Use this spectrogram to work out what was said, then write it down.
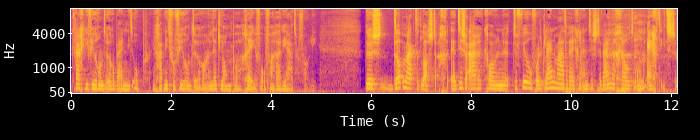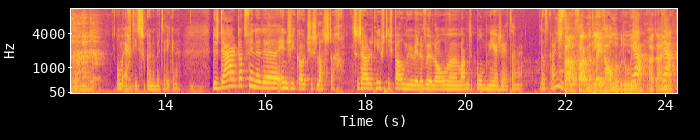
krijg je die 400 euro bijna niet op. Je gaat niet voor 400 euro aan ledlampen geven of aan radiatorfolie. Dus dat maakt het lastig. Het is eigenlijk gewoon eh, te veel voor de kleine maatregelen en het is te weinig geld om echt iets te kunnen, om echt iets te kunnen betekenen. Dus daar, dat vinden de energiecoaches lastig. Ze zouden het liefst die spouwmuur willen vullen of een warmtepomp neerzetten. Maar dat kan Ze niet. staan nog vaak met lege handen, bedoel je, Ja, uiteindelijk. ja.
